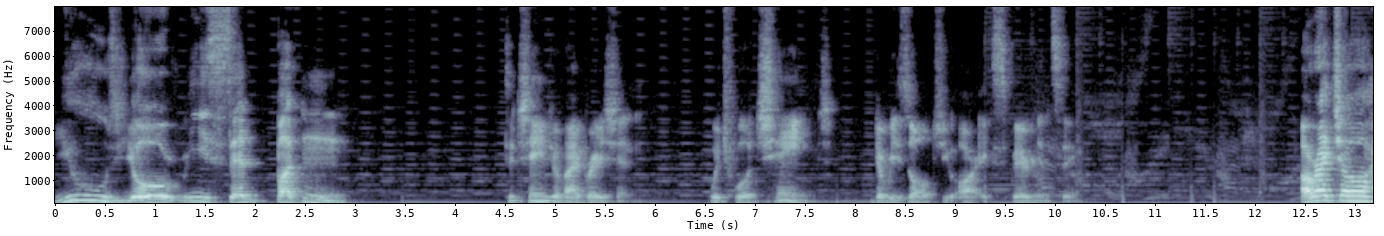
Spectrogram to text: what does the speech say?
use your reset button to change your vibration, which will change the results you are experiencing. All right, y'all,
